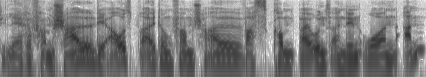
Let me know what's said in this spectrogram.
die Lehre vom Schall, die Ausbreitung vom Schall, was kommt bei uns an den Ohren an.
